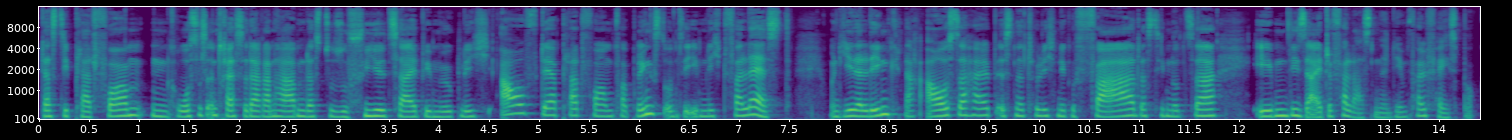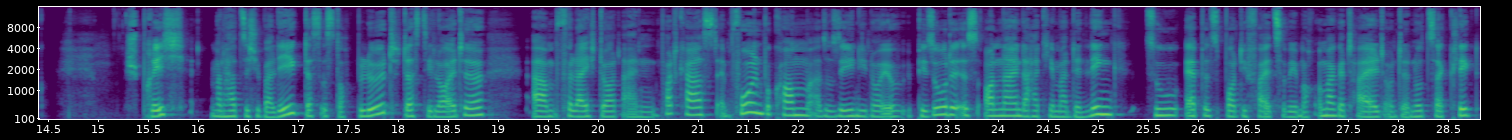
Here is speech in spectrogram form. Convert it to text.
dass die Plattformen ein großes Interesse daran haben, dass du so viel Zeit wie möglich auf der Plattform verbringst und sie eben nicht verlässt. Und jeder Link nach außerhalb ist natürlich eine Gefahr, dass die Nutzer eben die Seite verlassen, in dem Fall Facebook. Sprich, man hat sich überlegt, das ist doch blöd, dass die Leute ähm, vielleicht dort einen Podcast empfohlen bekommen, also sehen, die neue Episode ist online, da hat jemand den Link zu Apple, Spotify, zu wem auch immer geteilt und der Nutzer klickt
